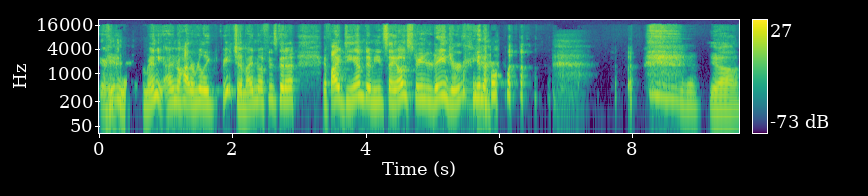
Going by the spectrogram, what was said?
You're he didn't from any. I didn't know how to really reach him. I didn't know if he was gonna. If I DM'd him, he'd say, "Oh, stranger danger," you know. yeah.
